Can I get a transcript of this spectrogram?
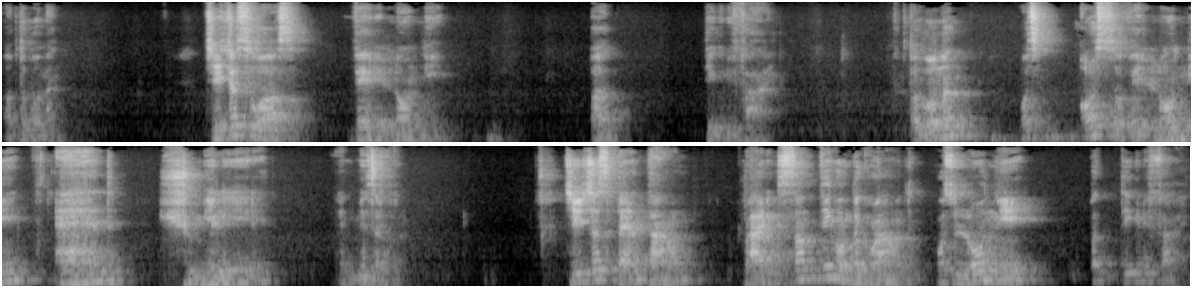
of the woman. Jesus was very lonely, but dignified. The woman was also very lonely and humiliated and miserable. Jesus bent down, writing something on the ground, was lonely but dignified.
